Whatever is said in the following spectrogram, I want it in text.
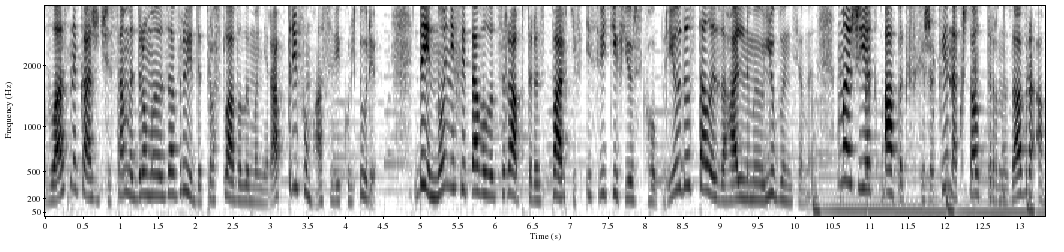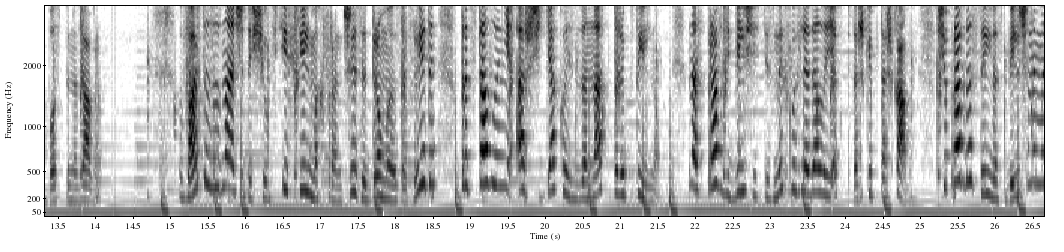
Власне кажучи, саме дромеозавриди прославили манірапторів у масовій культурі. Дейноніхи та велоцираптори з парків і світів юрського періоду стали загальними улюбленцями, майже як апекс-хижаки на кшталт тиранозавра або спинозавра. Варто зазначити, що у всіх фільмах франшизи Дромеозавриди представлені аж якось занадто рептильно. Насправді більшість із них виглядали як пташки пташками, щоправда, сильно збільшеними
